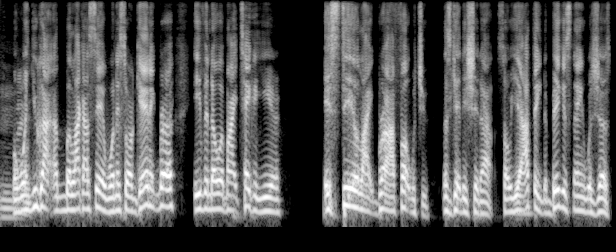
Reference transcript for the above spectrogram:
Mm. But when you got, but like I said, when it's organic, bro, even though it might take a year, it's still like, bro, I fuck with you. Let's get this shit out. So yeah, I think the biggest thing was just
